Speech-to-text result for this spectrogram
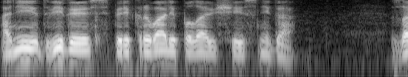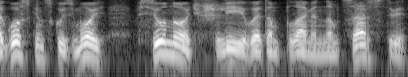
Они, двигаясь, перекрывали пылающие снега. Загоскин с Кузьмой всю ночь шли в этом пламенном царстве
